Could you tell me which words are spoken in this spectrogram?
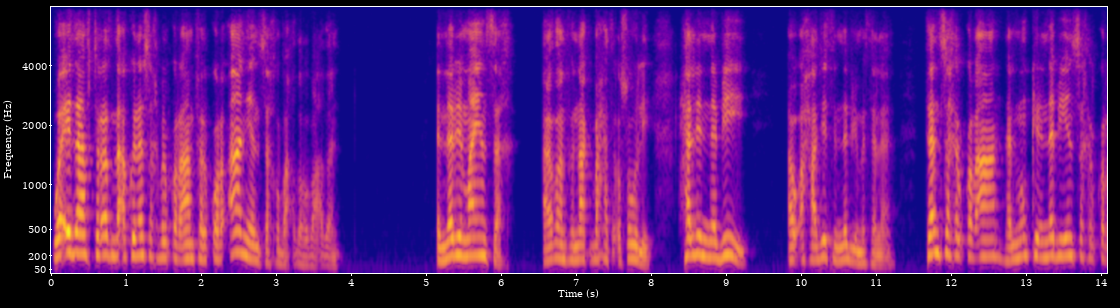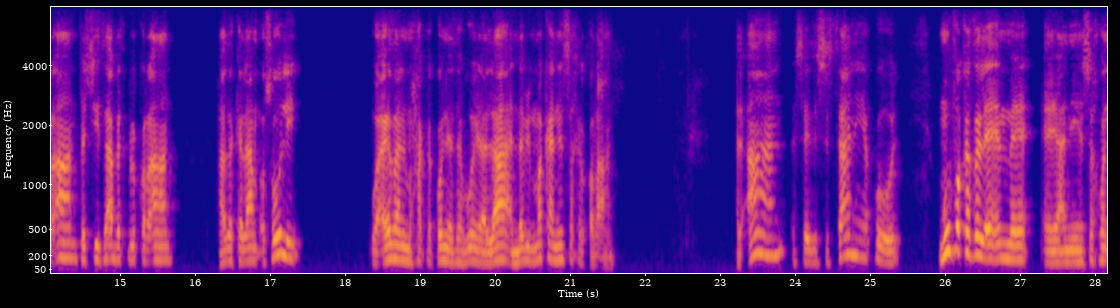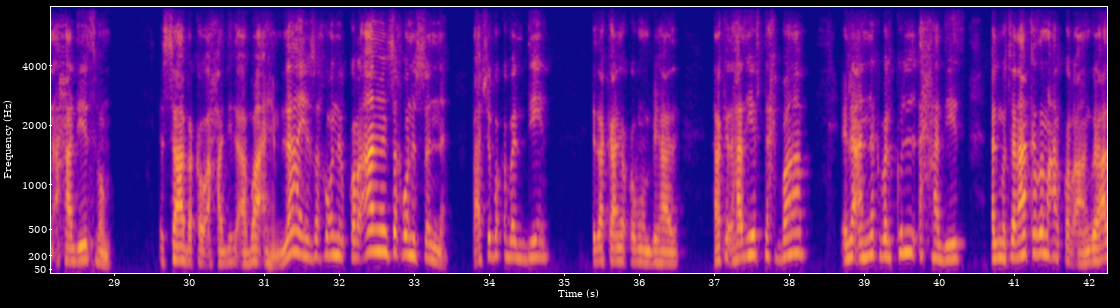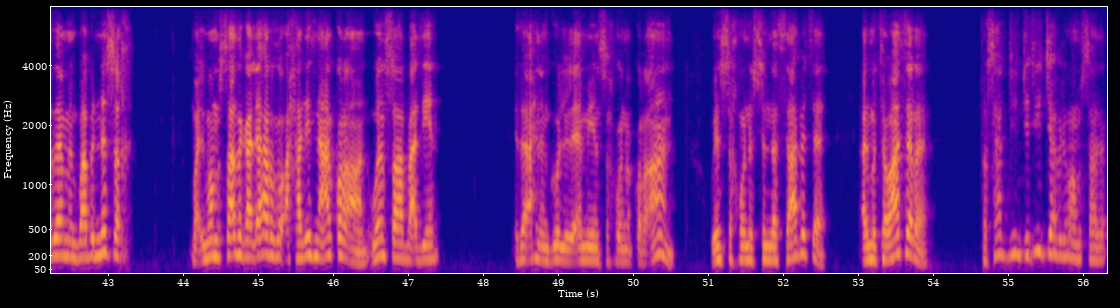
وإذا افترضنا أكو نسخ بالقرآن فالقرآن ينسخ بعضه بعضا. النبي ما ينسخ. أيضا هناك بحث أصولي. هل النبي أو أحاديث النبي مثلا تنسخ القرآن؟ هل ممكن النبي ينسخ القرآن فالشيء ثابت بالقرآن؟ هذا كلام أصولي. وأيضا المحققون يذهبون إلى لا النبي ما كان ينسخ القرآن. الآن السيد السيستاني يقول مو فقط الأئمة يعني ينسخون أحاديثهم السابقة وأحاديث آبائهم لا ينسخون القرآن وينسخون السنة. فشو بقى بالدين؟ إذا كانوا يقومون بهذا. هكذا هذا يفتح باب إلى أن نقبل كل الأحاديث المتناقضة مع القرآن. نقول هذا من باب النسخ. الإمام الصادق قال اعرضوا أحاديثنا على القرآن. وين صار بعدين؟ إذا إحنا نقول للأئمة ينسخون القرآن وينسخون السنة الثابتة المتواترة فصار دين جديد جاب الإمام الصادق.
